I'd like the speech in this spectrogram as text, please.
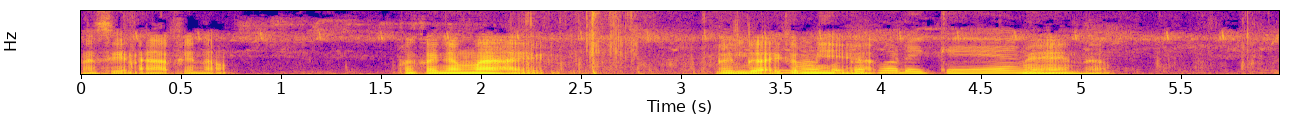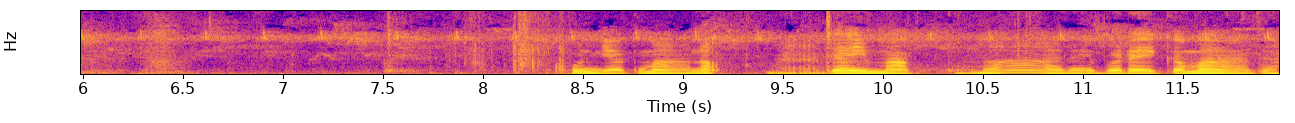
นั่นสินะครับพี่น้องเพิ่นก็ยังมาอยู่เรื่อยๆก็มีาครับพอได้แกงแม่นครับคนอยากมาเนาะแม่นใจหมักมาได้บ่ได้ก็มาจ้ะ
